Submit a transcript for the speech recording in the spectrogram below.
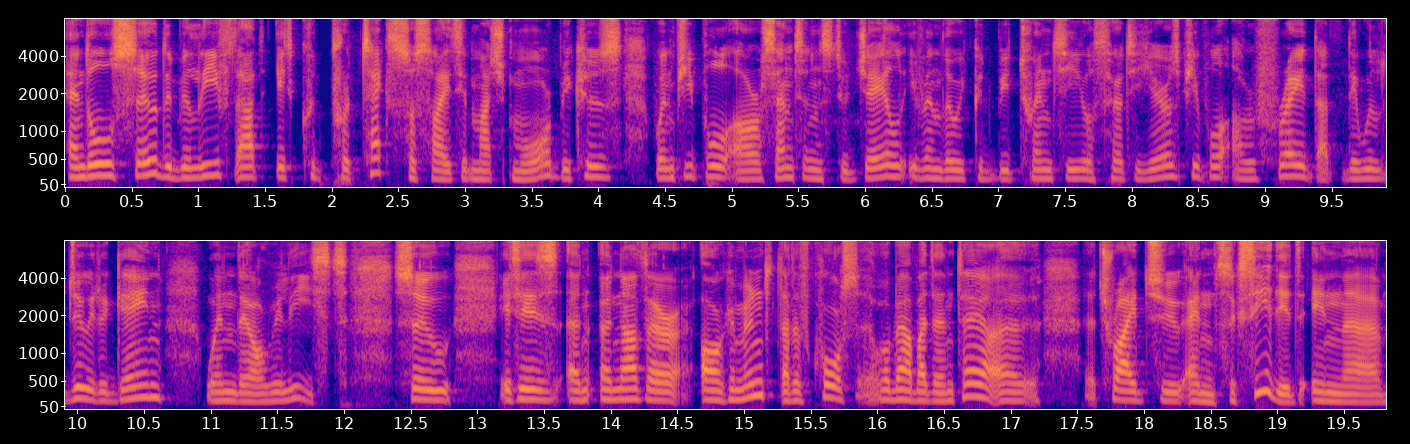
and also the belief that it could protect society much more because when people are sentenced to jail, even though it could be 20 or 30 years, people are afraid that they will do it again when they are released. So it is an, another argument that, of course, Robert Badinter uh, tried to and succeeded in uh,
